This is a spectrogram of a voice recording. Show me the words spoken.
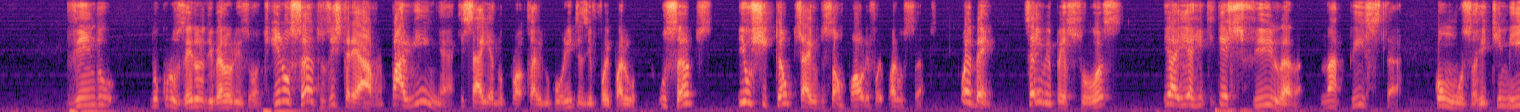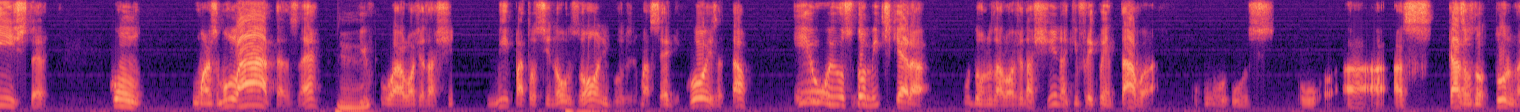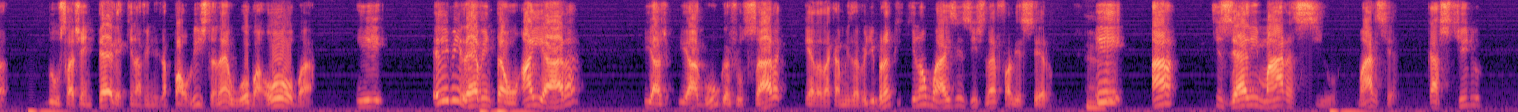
vindo do Cruzeiro de Belo Horizonte. E no Santos estreavam Palinha, que saía do, saiu do Corinthians e foi para o, o Santos, e o Chicão, que saiu do São Paulo e foi para o Santos. Pois bem, 100 mil pessoas, e aí a gente desfila na pista com os ritmistas, com umas mulatas, né? É. Que a loja da China me patrocinou os ônibus, uma série de coisas tal. E o Wilson Domites, que era o dono da loja da China, que frequentava os, o, a, as casas noturnas do Sargentelli, aqui na Avenida Paulista, né? O Oba Oba. E ele me leva, então, a Iara e a, e a Guga Jussara, que era da camisa verde e branca, que não mais existe, né? Faleceram. É. E a Gisele Márcio, Márcia Castilho,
